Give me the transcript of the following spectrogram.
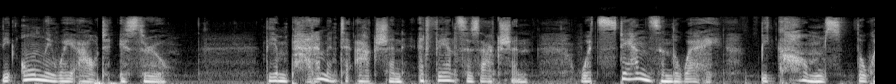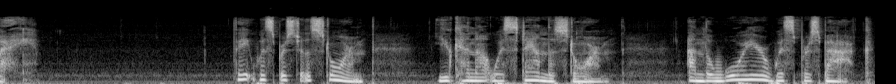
The only way out is through. The impediment to action advances action. What stands in the way becomes the way. Fate whispers to the storm, You cannot withstand the storm. And the warrior whispers back,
